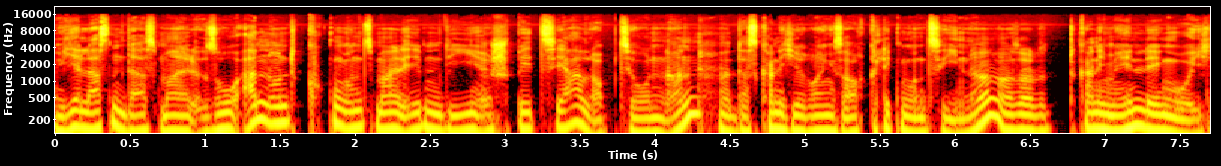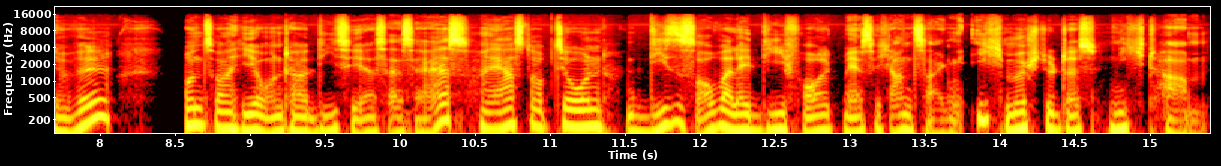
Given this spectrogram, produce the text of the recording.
Wir lassen das mal so an und gucken uns mal eben die Spezialoptionen an. Das kann ich übrigens auch klicken und ziehen. Ne? Also das kann ich mir hinlegen, wo ich will. Und zwar hier unter DCS SRS. Erste Option, dieses Overlay defaultmäßig anzeigen. Ich möchte das nicht haben.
